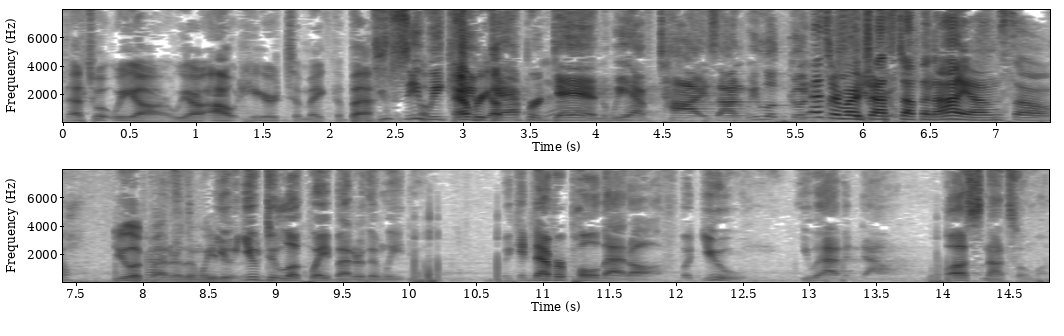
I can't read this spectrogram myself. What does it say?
That's what we are. We are out here to make the best. You see, of we came every Dapper Dan. We have ties on. We look good. You guys for are more dressed up than I am, so. You look better than we You, do. you do look way better than we do. We could never pull that off, but you, you have it down. Us, not so much.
